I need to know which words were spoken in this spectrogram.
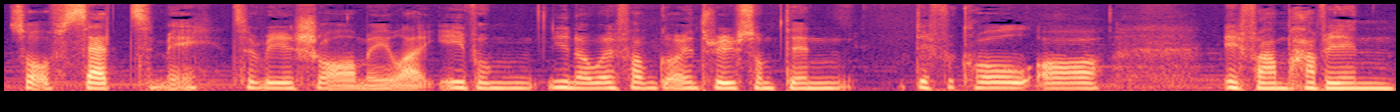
sort of said to me to reassure me, like, even, you know, if I'm going through something difficult or if I'm having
